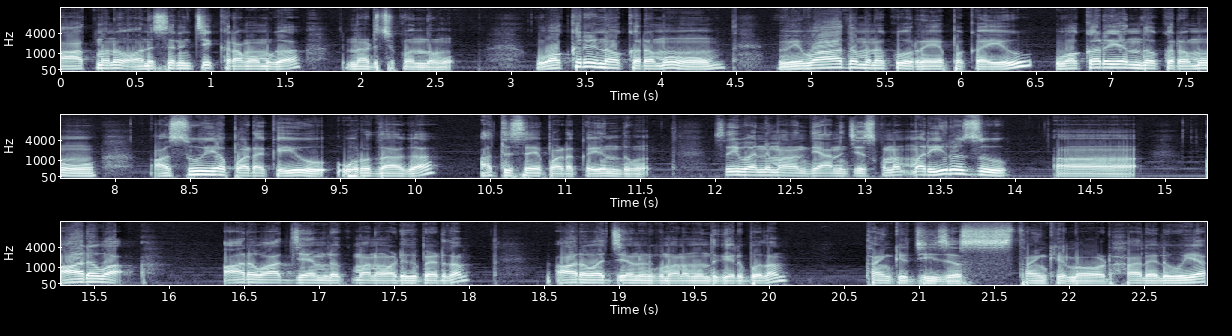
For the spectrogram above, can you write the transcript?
ఆత్మను అనుసరించి క్రమముగా నడుచుకుందాము. ఒకరినొకరము వివాదమునకు రేపకయు ఒకరి ఎందొకరము అసూయ పడకయు వృధాగా అతిశయపడకయుందుము. సో ఇవన్నీ మనం ధ్యానం చేసుకున్నాం. మరి ఈరోజు ఆరవ ఆరవ అధ్యాయంలోకి మనం అడుగు పెడదాం. ఆరవ అధ్యాయంలోకి మనం ముందుకు వెళ్ళిపోదాం. Thank you Jesus thank you Lord hallelujah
